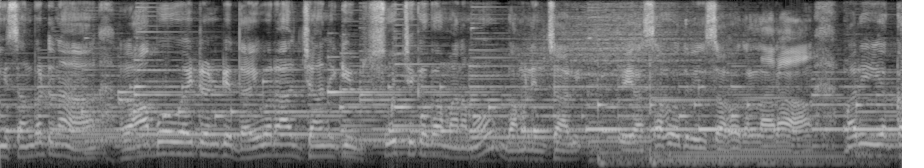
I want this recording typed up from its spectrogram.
ఈ సంఘటన రాబోయేటువంటి దైవరాజ్యానికి సూచికగా మనము గమనించాలి. ప్రియ సహోదరి సహోదరులారా మరి ఈ యొక్క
